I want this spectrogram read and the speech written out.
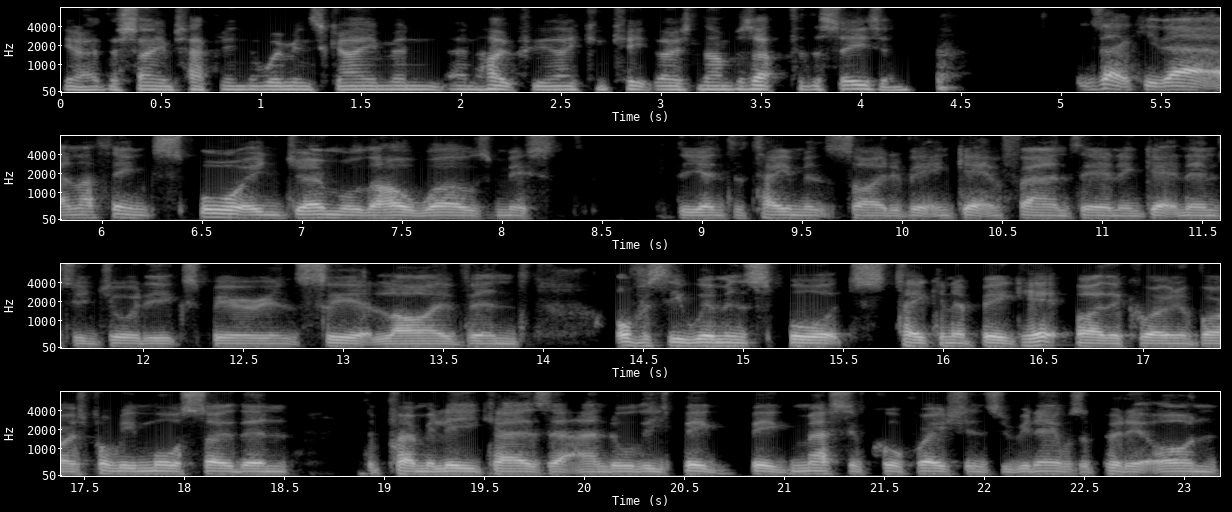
you know the same's happening in the women's game, and and hopefully they can keep those numbers up for the season. Exactly that, and I think sport in general, the whole world's missed the entertainment side of it and getting fans in and getting them to enjoy the experience, see it live. And obviously, women's sports taken a big hit by the coronavirus, probably more so than the Premier League has, and all these big, big, massive corporations who've been able to put it on,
